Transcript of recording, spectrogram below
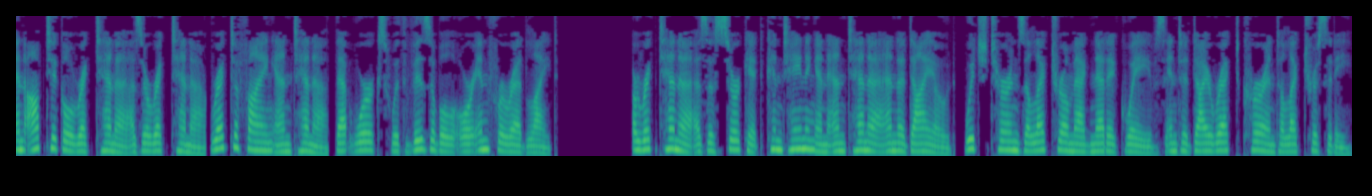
An optical rectenna is a rectenna rectifying antenna that works with visible or infrared light. A rectenna is a circuit containing an antenna and a diode, which turns electromagnetic waves into direct current electricity.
